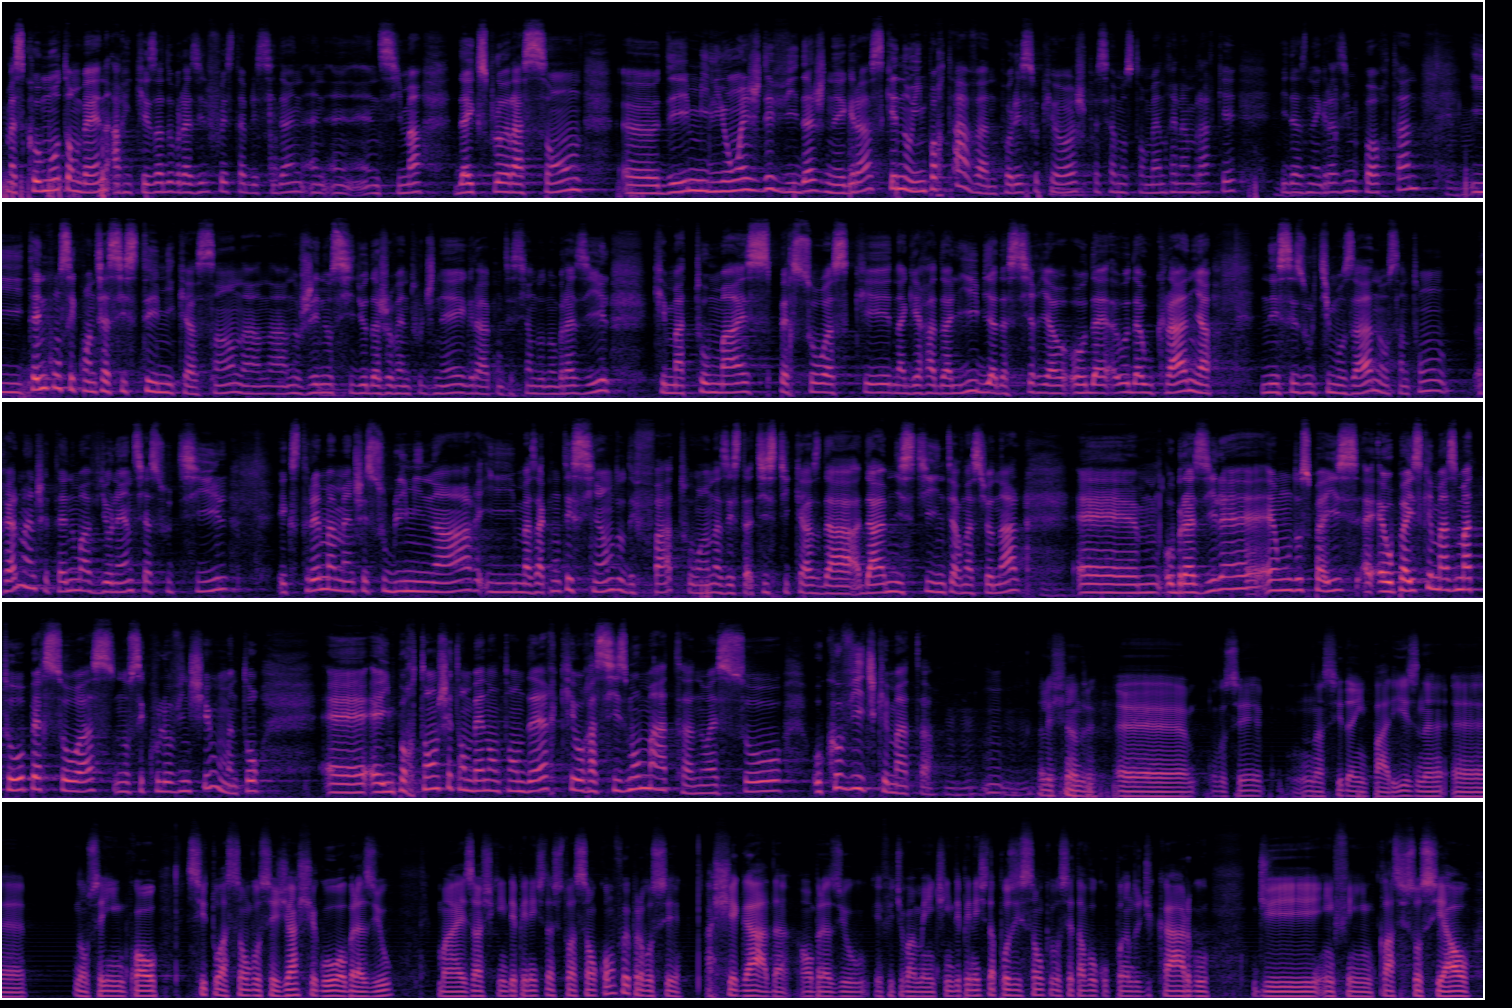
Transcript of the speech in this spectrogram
mas como também a riqueza do Brasil foi estabelecida em, em, em cima da exploração uh, de milhões de vidas negras que não importavam. Por isso que hoje precisamos também relembrar que vidas negras importam e tem consequências sistêmicas hein, na, na, no genocídio da juventude negra acontecendo no Brasil, que matou mais pessoas que na guerra da Líbia, da Síria ou da, ou da Ucrânia nesses últimos anos. Então, realmente tem uma violência sutil, extremamente subliminar, e, mas acontecendo de fato hein, nas estatísticas da, da Amnistia Internacional. É, o Brasil é, é, um dos países, é, é, o país que mais matou pessoas no século XXI. Então, é, é, importante também entender que o racismo mata, não é só o Covid que mata. Uhum. Uhum. Alexandre, é, você nascida em Paris, né? É, não sei em qual situação você já chegou ao Brasil, mas acho que independente da situação, como foi para você a chegada ao Brasil, efetivamente, independente da posição que você estava ocupando de cargo, de, enfim, classe social,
